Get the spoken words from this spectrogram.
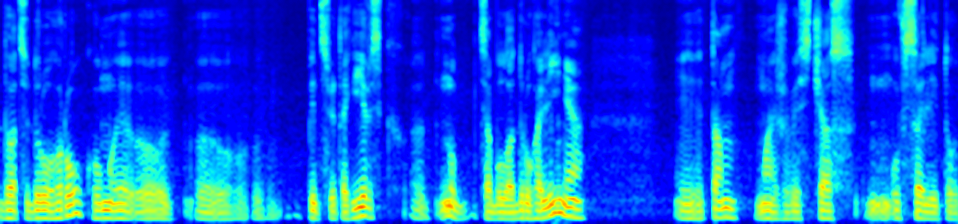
22-го року ми під Святогірськ, е, ну, це була друга лінія, і там майже весь час м, все літо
